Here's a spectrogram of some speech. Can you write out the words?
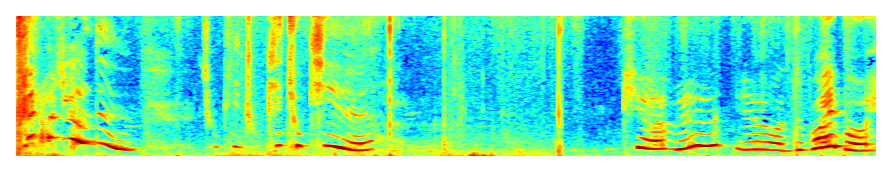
Tekrar geldi. Çok iyi çok iyi çok iyi. Çok iyi abi. Ya, hadi bay bay.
